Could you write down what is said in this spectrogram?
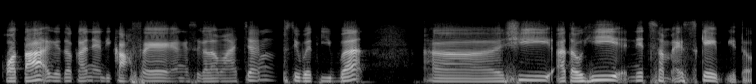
kota gitu kan, yang di cafe, yang segala macam. Terus tiba-tiba eh she atau he need some escape gitu.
